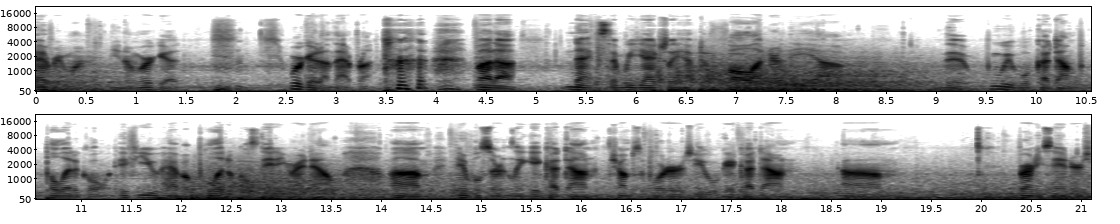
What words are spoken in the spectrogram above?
everyone. You know we're good. we're good on that front. but uh, next, we actually have to fall under the. Uh, the we will cut down political. If you have a political standing right now, um, it will certainly get cut down. Trump supporters, you will get cut down. Um, Bernie Sanders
